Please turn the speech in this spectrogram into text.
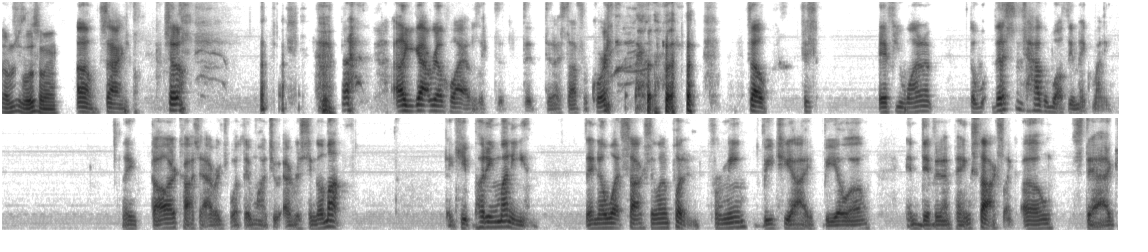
I'm just listening. Oh, sorry. So, like, it got real quiet. I was like, did, did, did I stop recording? So, just if you want to, this is how the wealthy make money. They dollar cost average what they want to every single month. They keep putting money in. They know what stocks they want to put in. For me, VTI, VOO, and dividend paying stocks like O, Stag,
